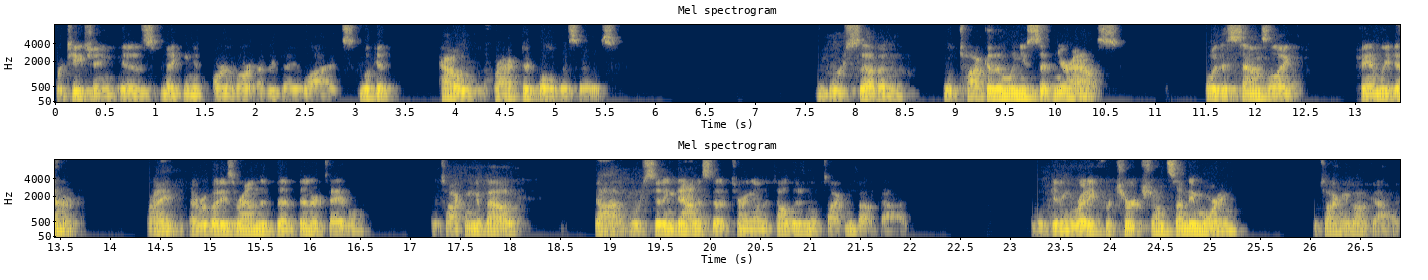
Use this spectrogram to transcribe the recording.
for teaching is making it part of our everyday lives. Look at how practical this is. Verse 7, you'll talk to them when you sit in your house. Boy, this sounds like family dinner, right? Everybody's around the, dinner table. We're talking about God. We're sitting down instead of turning on the television, we're talking about God. We're getting ready for church on Sunday morning. We're talking about God.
